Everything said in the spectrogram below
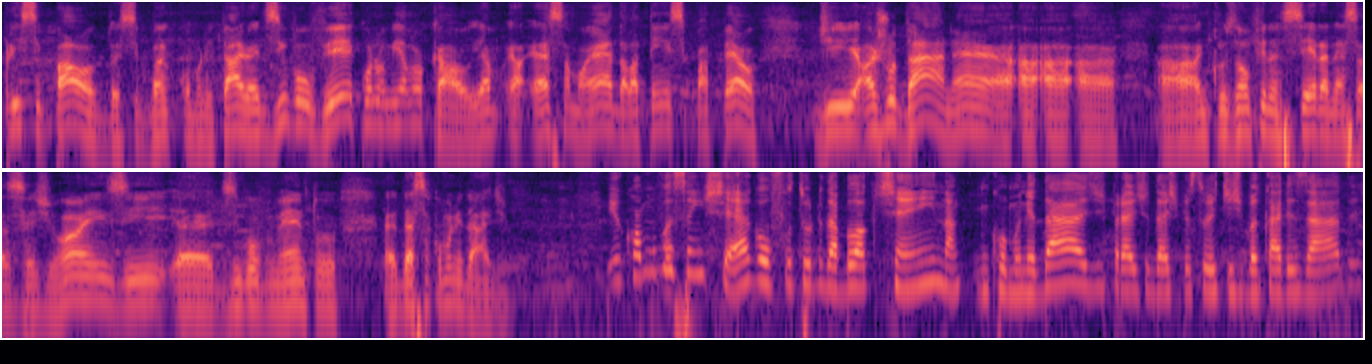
principal desse banco comunitário é desenvolver a economia local. E a, a, essa moeda ela tem esse papel de ajudar né, a, a, a inclusão financeira nessas regiões e é, desenvolvimento é, dessa comunidade. E como você enxerga o futuro da blockchain na, em comunidades para ajudar as pessoas desbancarizadas?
